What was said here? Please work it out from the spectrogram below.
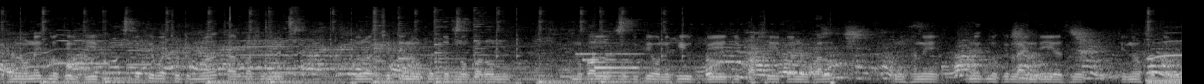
এখানে অনেক লোকের ভিড়। দেখতে পাচ্ছ তোমরা, চারপাশে লোক দৌড়াচ্ছে ট্রেনে ওঠার জন্য। কারণ লোকাল বগিতে অনেকেই উঠবে। যে পাশে এটা লোকাল এখানে অনেক লোকের লাইন দিয়ে আছে ট্রেনে ওঠার জন্য।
